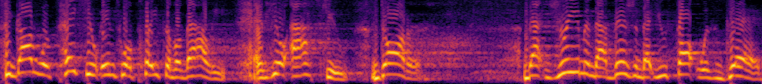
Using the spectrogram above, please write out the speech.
See, God will take you into a place of a valley and he'll ask you, daughter, that dream and that vision that you thought was dead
